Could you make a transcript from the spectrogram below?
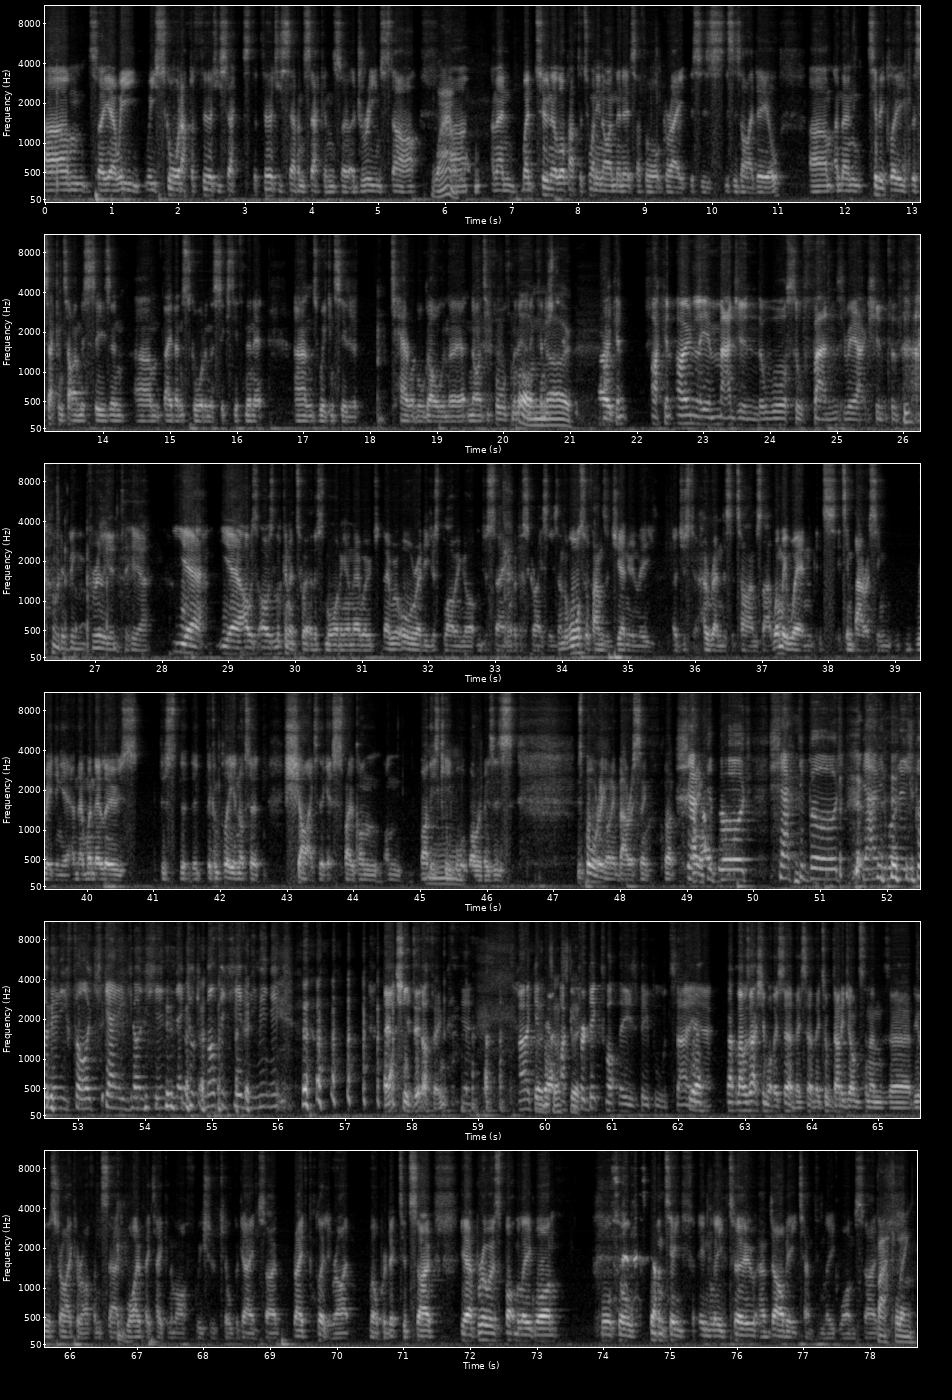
Um, so yeah, we we scored after 30 seconds, 37 seconds, so a dream start. Wow. Um, and then went 2-0 up after 29 minutes. I thought, great, this is this is ideal. Um, and then typically for the second time this season, um, they then scored in the 60th minute and we conceded a terrible goal in the 94th minute. oh and it finished- no. I can I can only imagine the Walsall fans' reaction to that would have been brilliant to hear. Yeah, yeah. I was I was looking at Twitter this morning and they were they were already just blowing up and just saying what a disgrace it is. And the Walsall fans are genuinely are just horrendous at times. Like when we win, it's it's embarrassing reading it, and then when they lose, just the, the, the complete and utter shite that gets spoke on on by these keyboard warriors is is boring on embarrassing. But hey, Shut the board, shut the board. The only one who's got any fights, Danny Johnson. They took him off at 70 minutes. they actually did, I think. Yeah. I can, I can predict what these people would say. Yeah. Yeah. That, that was actually what they said. They said they took Danny Johnson and uh, the other striker off and said, why have they taken them off? We should have killed the game. So, Rafe, completely right. Well predicted. So, yeah, Brewers, bottom of League One. Walsall, 17th in League Two. And Derby, 10th in League One. So, Battling.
